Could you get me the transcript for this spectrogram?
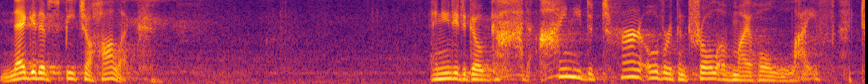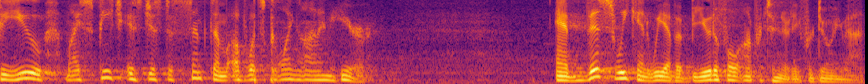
negative speechaholic. And you need to go, God, I need to turn over control of my whole life to you. My speech is just a symptom of what's going on in here. And this weekend, we have a beautiful opportunity for doing that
